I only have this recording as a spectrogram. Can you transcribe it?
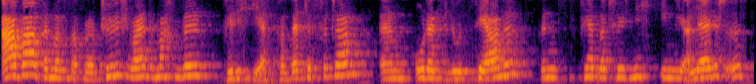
Aber wenn man das auf natürliche Weise machen will, würde ich die Espasette füttern ähm, oder die Luzerne, wenn das Pferd natürlich nicht irgendwie allergisch ist.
